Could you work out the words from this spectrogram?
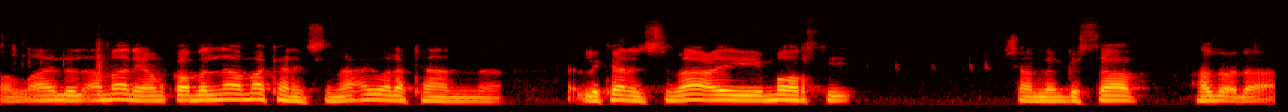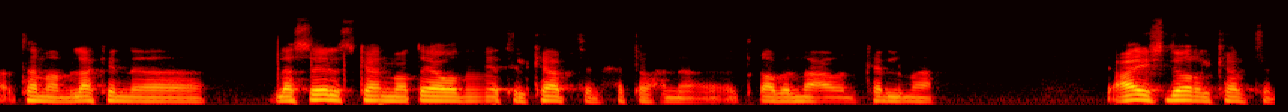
والله للأمانة يوم قابلناه ما كان اجتماعي ولا كان اللي كان اجتماعي مورفي. شون لونجستاف هذول تمام لكن آه، لاسيلز كان معطيه وضعية الكابتن حتى وإحنا نتقابل معه ونكلمه. عايش دور الكابتن.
